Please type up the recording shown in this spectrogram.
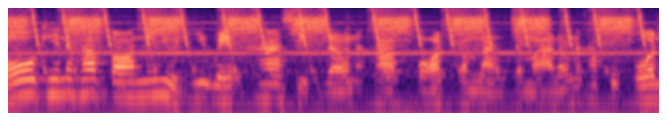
อเคนะครับ ตอนนี้อยู่ที่เวฟ50 แล้วนะครับฟอสกำลังจะมาแล้วนะครับ ทุกคน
